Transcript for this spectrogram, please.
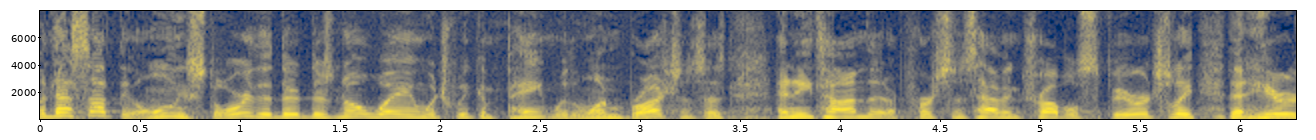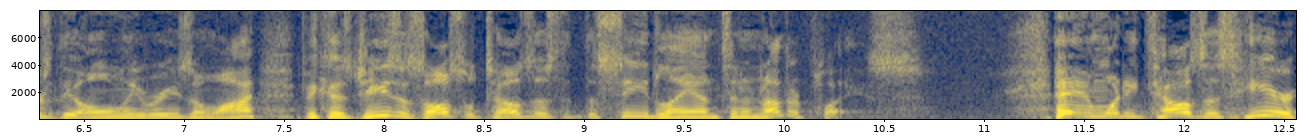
But that's not the only story. there's no way in which we can paint with one brush and says anytime that a person's having trouble spiritually, that here's the only reason why. Because Jesus also tells us that the seed lands in another place. And what he tells us here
